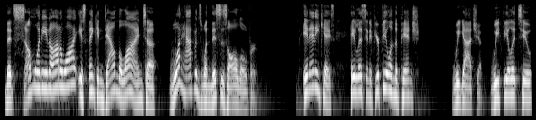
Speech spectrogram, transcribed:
that someone in Ottawa is thinking down the line to what happens when this is all over. In any case, hey, listen, if you're feeling the pinch, we got you. We feel it too.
